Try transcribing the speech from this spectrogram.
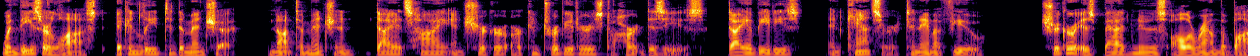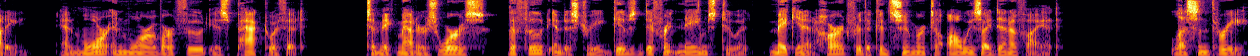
When these are lost, it can lead to dementia, not to mention diets high in sugar are contributors to heart disease, diabetes, and cancer, to name a few. Sugar is bad news all around the body, and more and more of our food is packed with it. To make matters worse, the food industry gives different names to it, making it hard for the consumer to always identify it. Lesson 3.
